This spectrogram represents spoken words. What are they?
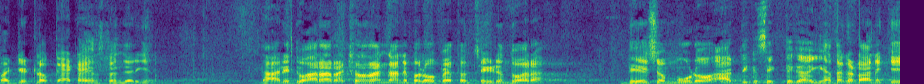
బడ్జెట్లో కేటాయించడం జరిగింది. దాని ద్వారా రక్షణ రంగాన్ని బలోపేతం చేయడం ద్వారా దేశం మూడో ఆర్థిక శక్తిగా ఎదగడానికి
